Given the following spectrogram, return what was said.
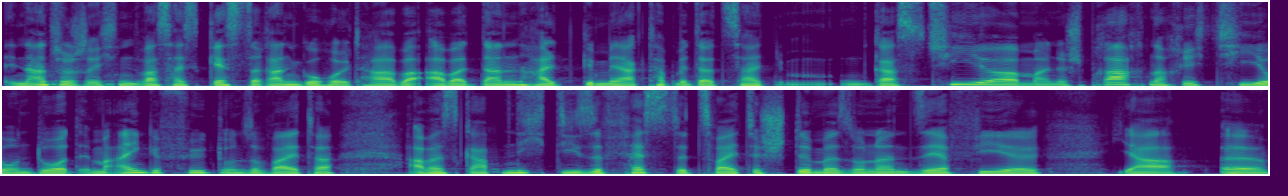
in Anführungsstrichen, was heißt Gäste rangeholt habe, aber dann halt gemerkt habe mit der Zeit, Gast hier, meine Sprachnachricht hier und dort immer eingefügt und so weiter. Aber es gab nicht diese feste zweite Stimme, sondern sehr viel, ja, äh,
